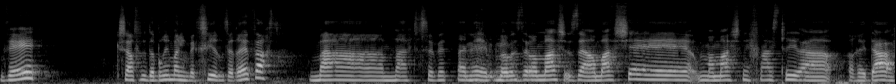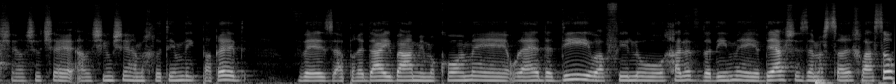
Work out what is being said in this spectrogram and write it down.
וכשאנחנו מדברים על מחיר ורווח, מה, מה את חושבת? אני, זה ממש, זה ממש, אה, ממש נכנס לי לפרידה, שאני חושבת שאנשים שמחליטים להיפרד, וזה הפרידה היא באה ממקום אה, אולי הדדי, או אפילו אחד הצדדים אה, יודע שזה מה שצריך לעשות,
